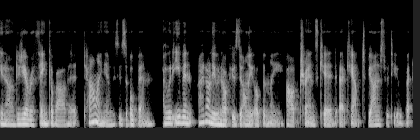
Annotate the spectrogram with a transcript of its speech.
you know, did you ever think about it telling him because he's open? I would even, I don't even know if he was the only openly out trans kid at camp, to be honest with you, but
